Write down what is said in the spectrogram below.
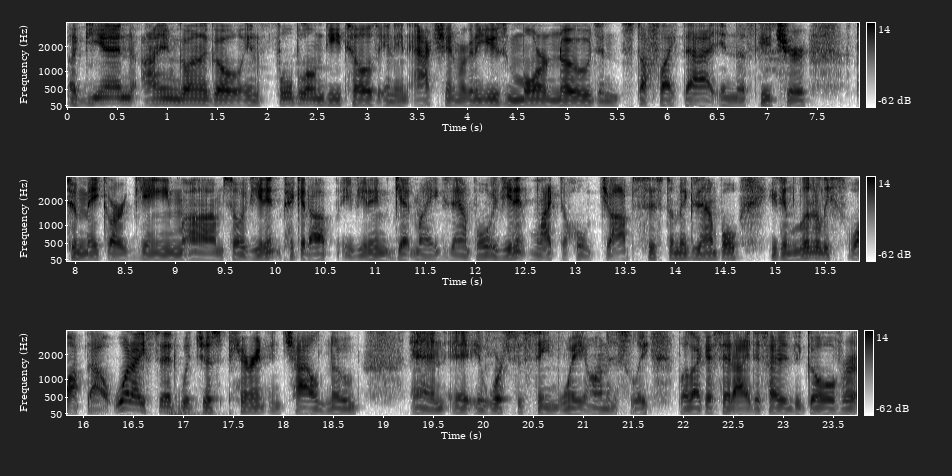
Again, I am going to go in full blown details and in action. We're going to use more nodes and stuff like that in the future to make our game. Um, so if you didn't pick it up, if you didn't get my example, if you didn't like the whole job system example, you can literally swap out what I said with just parent and child node and it, it, works the same way honestly but like i said i decided to go over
